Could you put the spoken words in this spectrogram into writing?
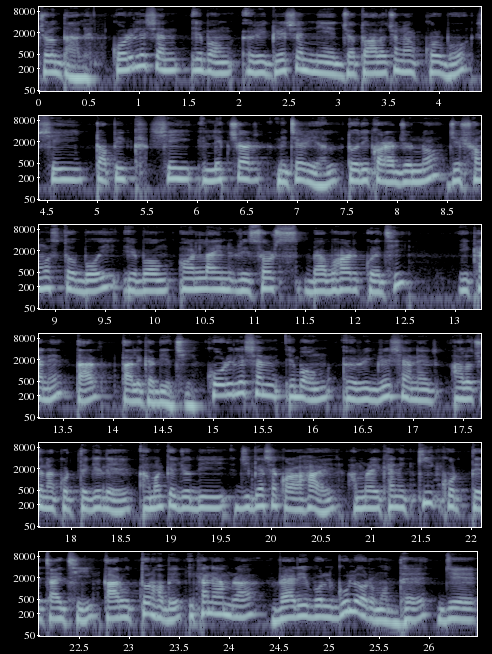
চলুন তাহলে। কোরিলেশন এবং রিগ্রেশন নিয়ে যত আলোচনা করব, সেই টপিক সেই লেকচার মেটেরিয়াল তৈরি করার জন্য যে সমস্ত বই এবং অনলাইন রিসোর্স ব্যবহার করেছি এখানে তার তালিকা দিয়েছি। কোরিলেশন এবং রিগ্রেশনের আলোচনা করতে গেলে আমাকে যদি জিজ্ঞাসা করা হয়, আমরা এখানে কি করতে চাইছি, তার উত্তর হবে, এখানে আমরা ভ্যারিয়েবলগুলোর মধ্যে যে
